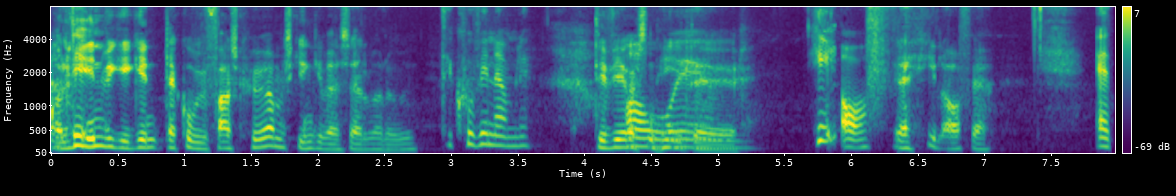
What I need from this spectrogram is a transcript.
Og, Og lige det- inden vi gik ind, der kunne vi faktisk høre maskingeværssalver derude. Det kunne vi nemlig. Det virker sådan Og, helt, øh, øh, helt off, ja, helt off, ja. at,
